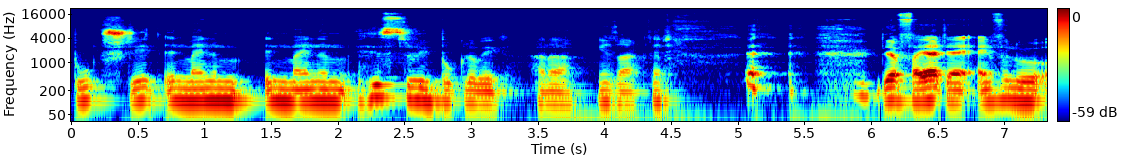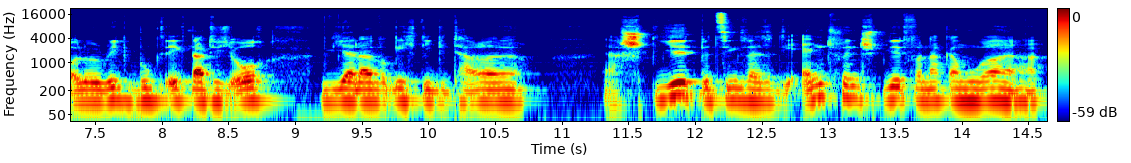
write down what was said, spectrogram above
Books steht in meinem, in meinem History Book, glaube ich, hat er gesagt. Der feiert ja einfach nur Olle Rick Books, ich natürlich auch, wie er da wirklich die Gitarre ja, spielt, beziehungsweise die Entrance spielt von Nakamura, ja.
